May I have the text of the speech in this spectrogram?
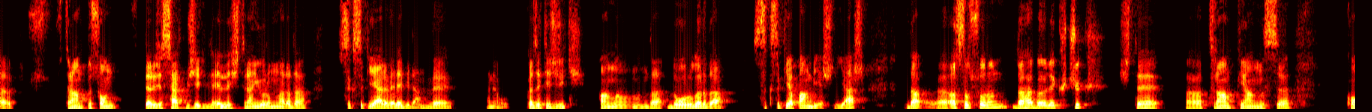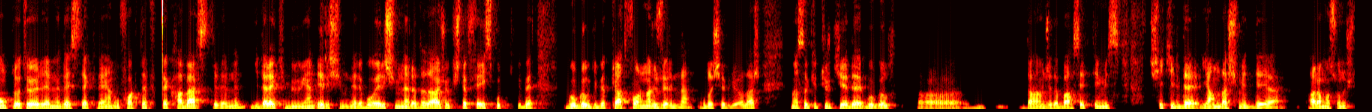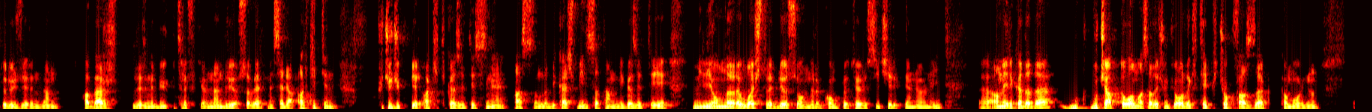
Trump'ı son derece sert bir şekilde eleştiren yorumlara da sık sık yer verebilen ve hani gazetecilik anlamında doğruları da sık sık yapan bir yer. Da, e, asıl sorun daha böyle küçük işte e, Trump yanlısı komplo teorilerini destekleyen ufak tefek haber sitelerinin giderek büyüyen erişimleri. Bu erişimlere de daha çok işte Facebook gibi, Google gibi platformlar üzerinden ulaşabiliyorlar. Nasıl ki Türkiye'de Google e, daha önce de bahsettiğimiz şekilde yandaş medyaya arama sonuçları üzerinden haberlerini büyük bir trafik yönlendiriyorsa ve mesela Akit'in küçücük bir Akit gazetesini aslında birkaç bin satan bir gazeteyi milyonlara ulaştırabiliyorsa onların komplo teorisi içeriklerini örneğin. Ee, Amerika'da da bu, bu çapta olmasa da çünkü oradaki tepki çok fazla, kamuoyunun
